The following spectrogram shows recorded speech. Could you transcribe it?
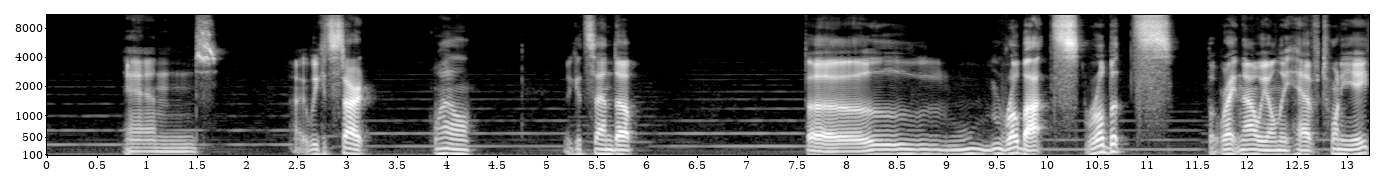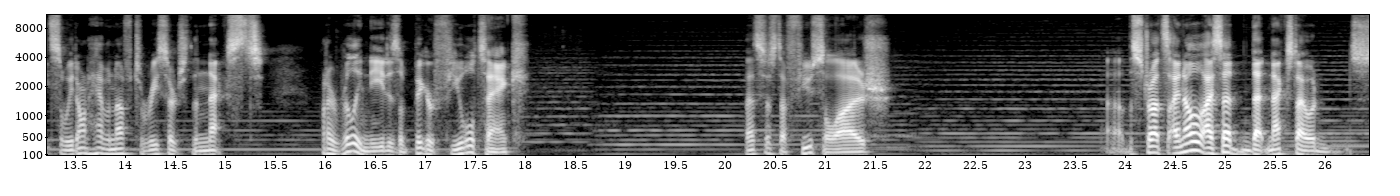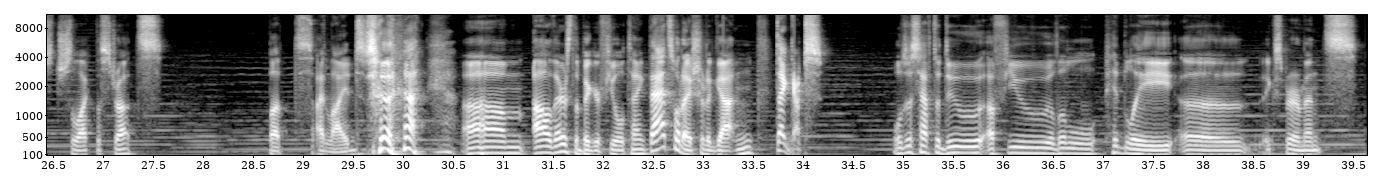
and uh, we could start. Well, we could send up uh, robots, robots. But right now we only have 28, so we don't have enough to research the next. What I really need is a bigger fuel tank. That's just a fuselage. Uh, the struts, I know I said that next I would select the struts, but I lied. um, oh, there's the bigger fuel tank. That's what I should have gotten. Dang it! We'll just have to do a few little piddly uh, experiments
